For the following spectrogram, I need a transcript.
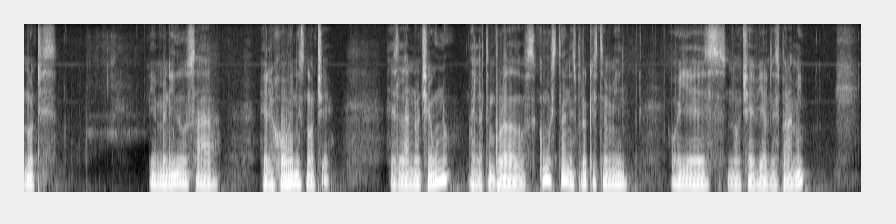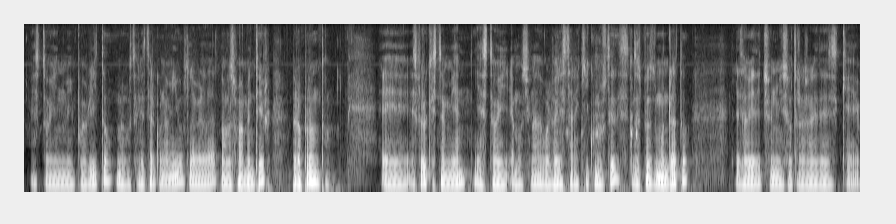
noches. Bienvenidos a El Joven es Noche. Es la noche 1 de la temporada 2. ¿Cómo están? Espero que estén bien. Hoy es noche de viernes para mí. Estoy en mi pueblito. Me gustaría estar con amigos, la verdad, no les voy a mentir, pero pronto. Eh, espero que estén bien. Ya estoy emocionado de volver a estar aquí con ustedes después de un buen rato. Les había dicho en mis otras redes que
